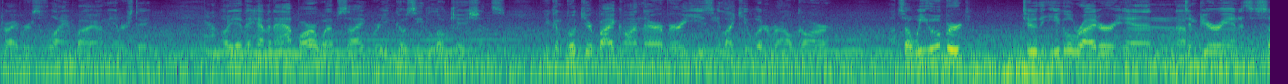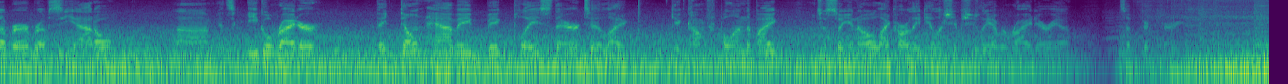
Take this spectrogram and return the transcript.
drivers flying by on the interstate. Oh yeah, they have an app or a website where you can go see the locations. You can book your bike on there very easy like you would a rental car. So we Ubered to the Eagle Rider in uh, Tempurian. It's a suburb of Seattle. Um, it's Eagle Rider. They don't have a big place there to like get comfortable on the bike. Just so you know, like Harley dealerships usually have a ride area. It's a ve- very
